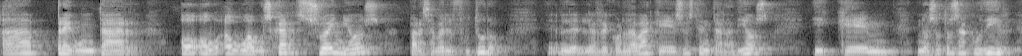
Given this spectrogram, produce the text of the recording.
a preguntar o, a buscar sueños para saber el futuro. Eh, les recordaba que eso es tentar a Dios y que nosotros acudir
